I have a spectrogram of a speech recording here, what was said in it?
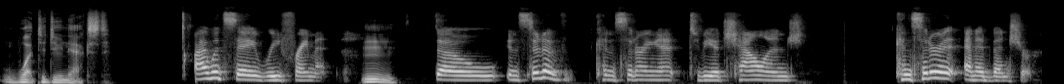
what to do next? I would say reframe it. Mm. So instead of considering it to be a challenge, consider it an adventure.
